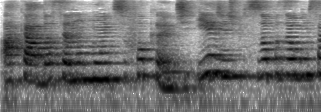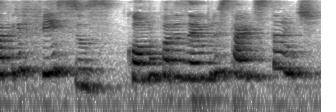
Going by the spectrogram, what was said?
acaba sendo muito sufocante. E a gente precisou fazer alguns sacrifícios, como por exemplo estar distante.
